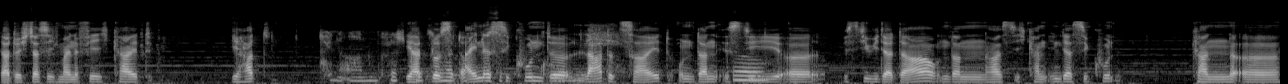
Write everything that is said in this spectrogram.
Dadurch, dass ich meine Fähigkeit, die hat, Keine Ahnung, vielleicht. die hat bloß halt eine Sekunde komisch. Ladezeit und dann ist Ja. die, äh, ist die wieder da und dann heißt, ich kann in der Sekunde, kann, äh,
